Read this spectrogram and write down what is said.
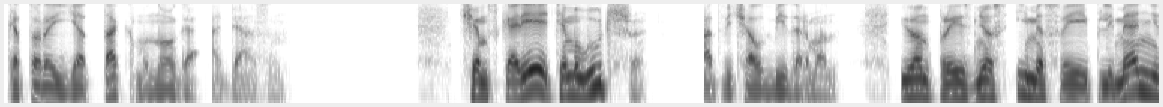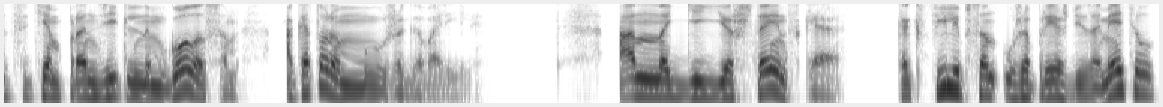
которой я так много обязан. Чем скорее, тем лучше, отвечал Бидерман, и он произнес имя своей племянницы тем пронзительным голосом, о котором мы уже говорили. Анна Гейерштейнская, как Филипсон уже прежде заметил,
